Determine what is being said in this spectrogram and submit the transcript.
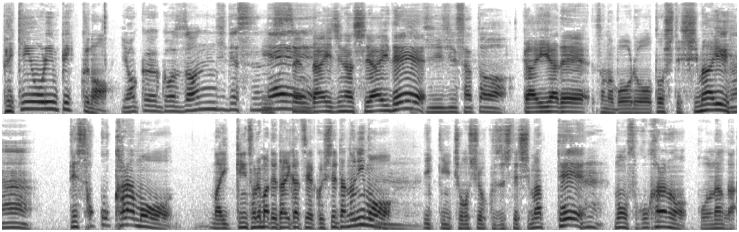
北京オリンピックのよくご存知です一ね。戦大事な試合で、GG 佐藤。外野でそのボールを落としてしまい、うん。で、そこからもう、まあ一気にそれまで大活躍してたのにも、一気に調子を崩してしまって、もうそこからの、こうなんか、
